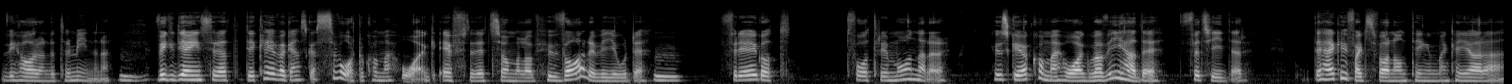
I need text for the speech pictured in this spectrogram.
vi har under terminerna. Mm. Vilket jag inser att det kan ju vara ganska svårt att komma ihåg efter ett sommarlov. Hur var det vi gjorde? Mm. För det har ju gått två, tre månader. Hur ska jag komma ihåg vad vi hade för tider? Det här kan ju faktiskt vara någonting man kan göra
